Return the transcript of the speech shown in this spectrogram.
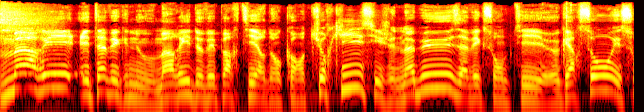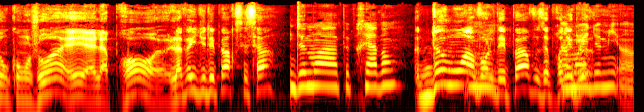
Marie est avec nous. Marie devait partir donc en Turquie, si je ne m'abuse, avec son petit euh, garçon et son conjoint, et elle apprend euh, la veille du départ, c'est ça? Deux mois à peu près avant. Deux mois avant le départ, vous apprenez un que, mois et le- demi. euh,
